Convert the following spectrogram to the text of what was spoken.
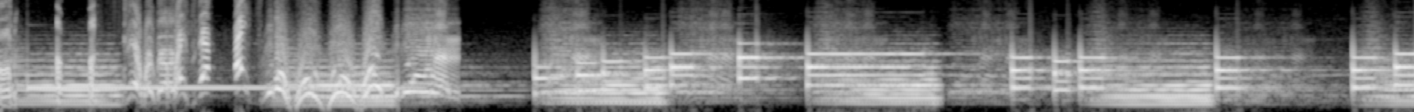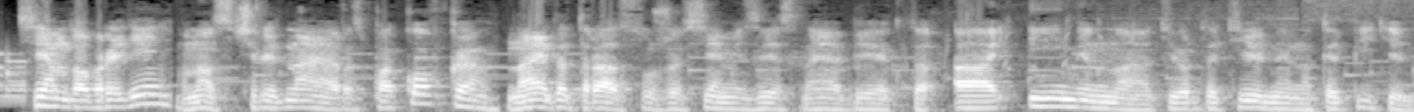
One. Всем добрый день! У нас очередная распаковка. На этот раз уже всем известный объект, а именно твердотельный накопитель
